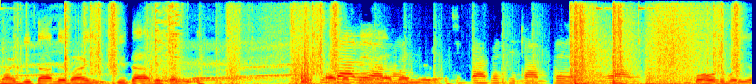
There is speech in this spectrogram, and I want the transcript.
भाई जिता दे भाई जिता दे कभी। जिता दे आधा। मेरा। जिता दे जिता दे बहुत बढ़िया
